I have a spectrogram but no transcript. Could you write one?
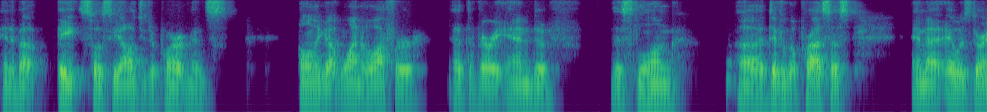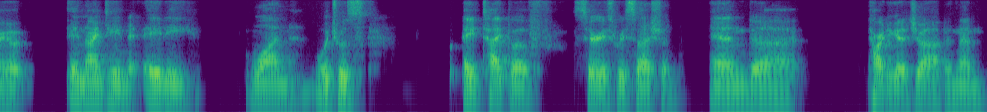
in about eight sociology departments. Only got one offer at the very end of this long, uh, difficult process, and uh, it was during a in 1981, which was a type of serious recession and uh, hard to get a job. And then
